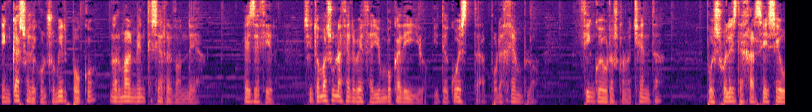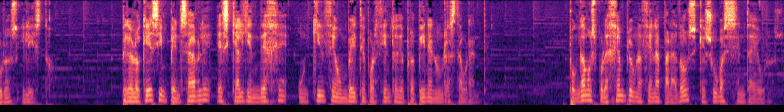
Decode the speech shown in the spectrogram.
En caso de consumir poco, normalmente se redondea. Es decir, si tomas una cerveza y un bocadillo y te cuesta, por ejemplo, 5 euros con 80, pues sueles dejar 6 euros y listo. Pero lo que es impensable es que alguien deje un 15 o un 20% de propina en un restaurante. Pongamos por ejemplo una cena para dos que suba 60 euros.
